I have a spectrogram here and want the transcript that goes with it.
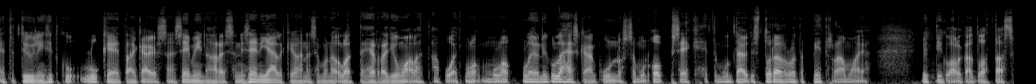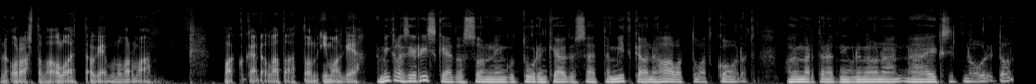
että tyyliin sitten kun lukee tai käy jossain seminaarissa, niin sen jälkeen aina semmoinen olo, että herra Jumala, että apua, että mulla, mulla, mulla ei ole niin kuin läheskään kunnossa mun OPSEC, että mun täytyisi todella ruveta petraamaan ja nyt niin kuin alkaa tulla taas semmoinen orastava olo, että okei, mulla on varmaan pakko käydä lataa tuon imagea. Ja minkälaisia riskejä tuossa on niin kuin tuurin käytössä, että mitkä on ne haavoittuvat kohdat? Mä oon ymmärtänyt, että niin kuin nimenomaan nämä, nämä exit-nodit on.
